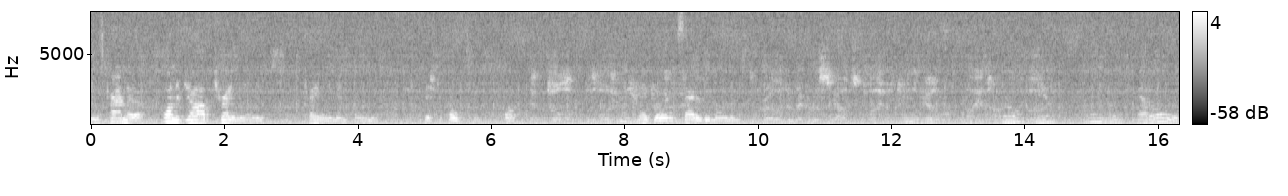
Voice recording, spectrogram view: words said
It was kind of on-the-job training. It was training in farming. Mr. Colson taught. They'd go on Saturday mornings. Oh, yeah. I don't know about all the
